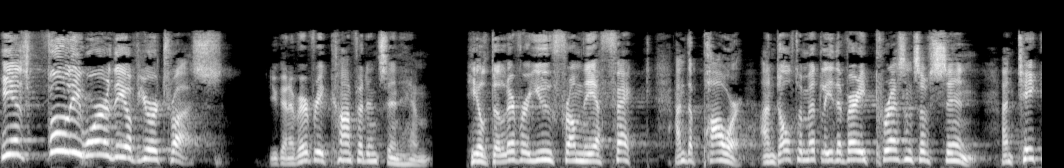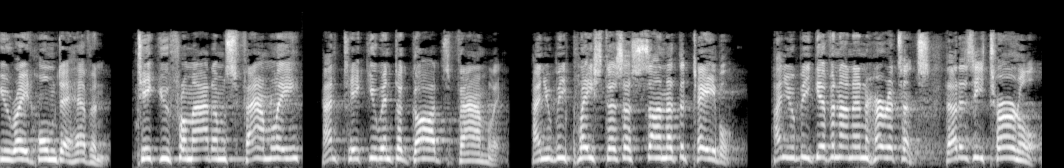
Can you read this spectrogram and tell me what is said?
He is fully worthy of your trust. You can have every confidence in Him. He'll deliver you from the effect and the power and ultimately the very presence of sin and take you right home to heaven. Take you from Adam's family and take you into God's family. And you'll be placed as a son at the table. And you'll be given an inheritance that is eternal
